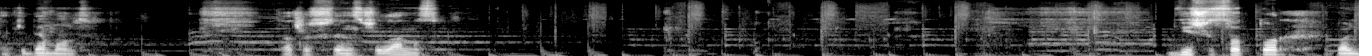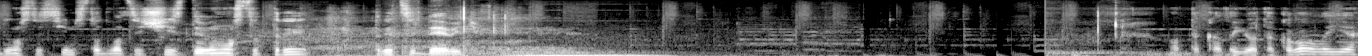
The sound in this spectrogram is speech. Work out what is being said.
Так, ідемо. от. Також Сенс Челанус. Дві 600 торг 097 126 93 39. От така Toyota Corolla є.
